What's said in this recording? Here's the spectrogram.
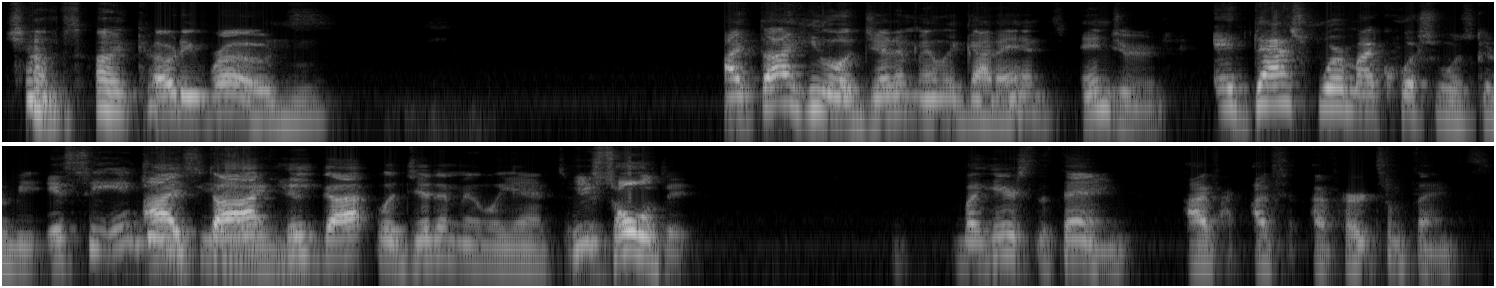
jumps on Cody Rhodes. Mhm. I thought he legitimately got in- injured. And that's where my question was going to be: Is he injured? I he thought injured? he got legitimately injured. he sold it. But here's the thing: I've, I've I've heard some things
